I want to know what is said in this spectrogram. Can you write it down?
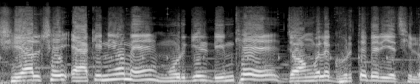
শিয়াল সেই একই নিয়মে মুরগির ডিম খেয়ে জঙ্গলে ঘুরতে বেরিয়েছিল।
